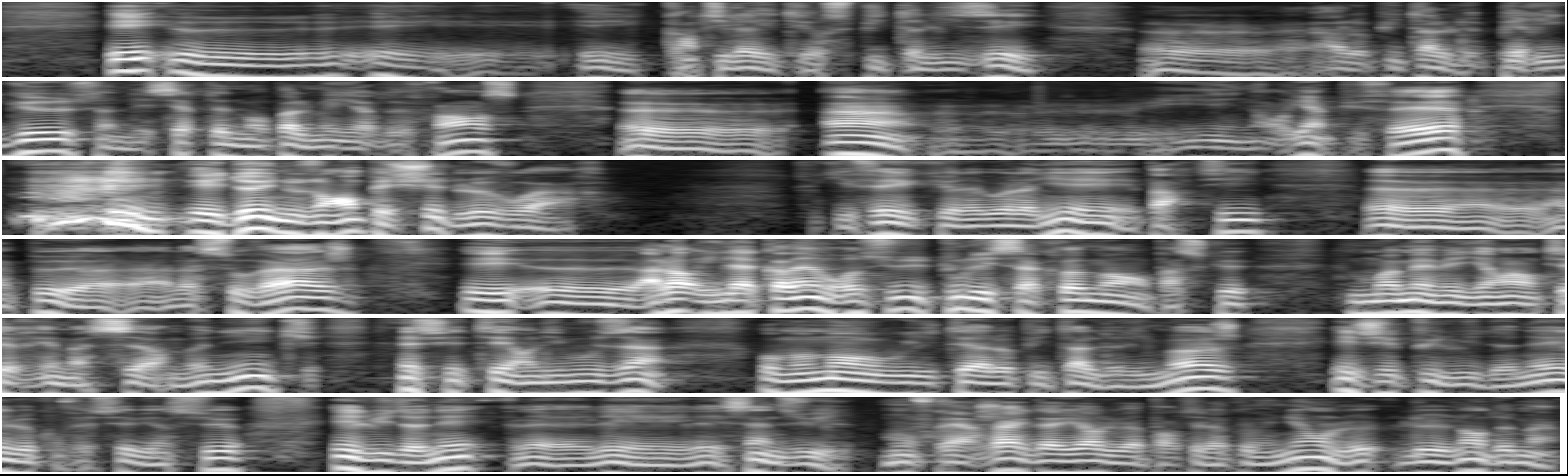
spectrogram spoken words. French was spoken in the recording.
Euh, et, quand il a été hospitalisé euh, à l'hôpital de Périgueux, ça n'est certainement pas le meilleur de France. Euh, un, ils n'ont rien pu faire. Et deux, ils nous ont empêché de le voir. Ce qui fait que la Bolagnier est parti euh, un peu à, la sauvage. Et euh, alors, il a quand même reçu tous les sacrements, parce que moi-même ayant enterré ma sœur Monique, j'étais en Limousin au moment où il était à l'hôpital de Limoges, et j'ai pu lui donner, le confesser bien sûr, et lui donner les, saintes huiles. Mon frère Jacques d'ailleurs lui a porté la communion le, lendemain.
